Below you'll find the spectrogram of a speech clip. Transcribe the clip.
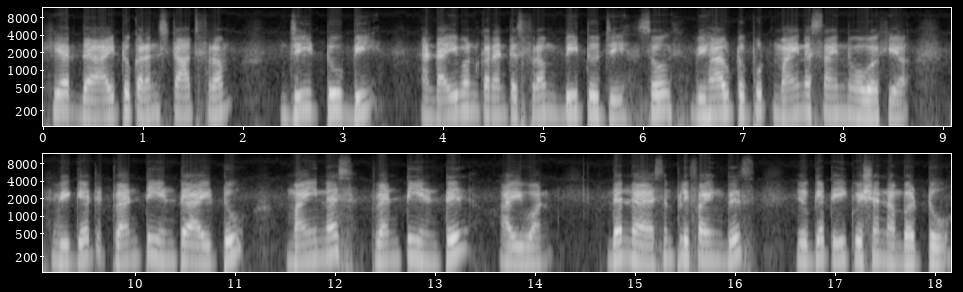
Here the I2 current starts from G to B and I1 current is from B to G. So we have to put minus sign over here. We get 20 into I2 minus 20 into I1 then uh, simplifying this you get equation number 2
